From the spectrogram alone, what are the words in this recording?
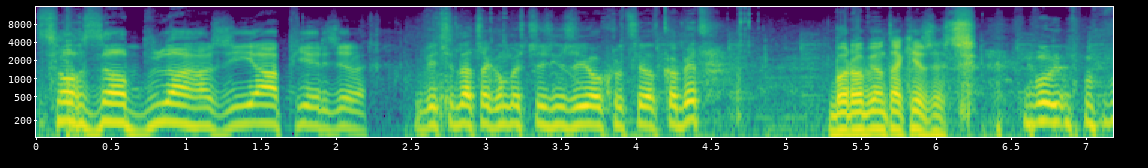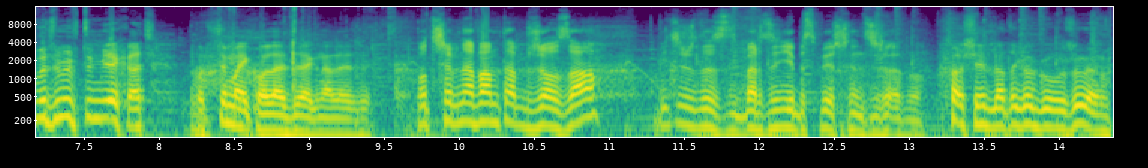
Co za blacharz, ja pierdzielę. Wiecie dlaczego mężczyźni żyją krócej od kobiet? Bo robią takie rzeczy. Bo będziemy w tym jechać. Podtrzymaj koledzy jak należy. Potrzebna wam ta brzoza? Wiecie, że to jest bardzo niebezpieczne drzewo. Właśnie dlatego go użyłem.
